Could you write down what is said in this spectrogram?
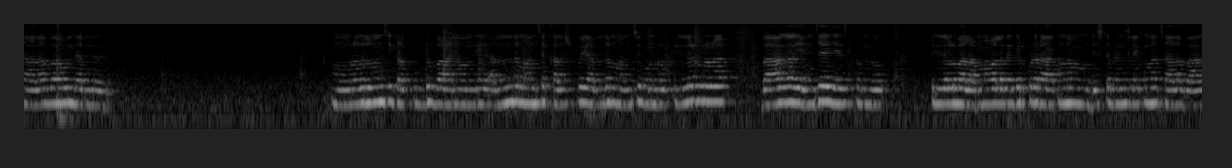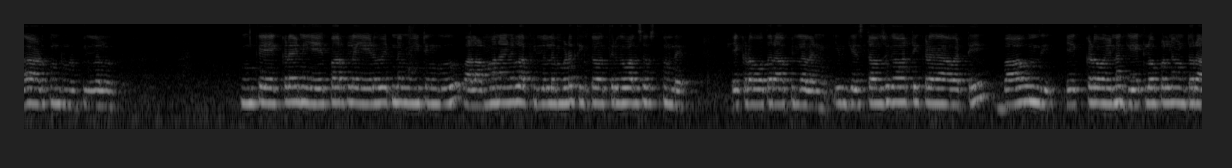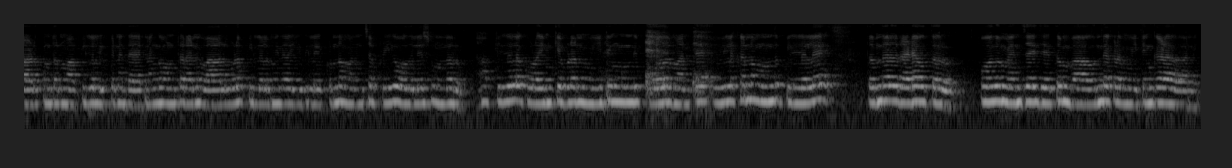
చాలా బాగుంది అన్నది. మూడు రోజుల నుంచి ఇక్కడ ఫుడ్ బాగానే ఉంది. అందరు మంచిగా కలిసిపోయి అందరు మంచిగా ఉండరు. పిల్లలు కూడా బాగా ఎంజాయ్ చేస్తుండ్రు. పిల్లలు వాళ్ళ అమ్మ వాళ్ళ దగ్గర కూడా రాకుండా డిస్టర్బెన్స్ లేకుండా చాలా బాగా ఆడుకుంటుండ్రు పిల్లలు. ఇంకా ఎక్కడైనా ఏ పార్క్లో ఏడబెట్టిన మీటింగు వాళ్ళ అమ్మ నాయనలు ఆ పిల్లలు వెంబడే తిరగ తిరగవలసి వస్తుండే. ఎక్కడ పోతారు ఆ పిల్లలని? ఇది గెస్ట్ హౌస్ కాబట్టి ఇక్కడ కాబట్టి బాగుంది. ఎక్కడ పోయినా గేట్ లోపలనే ఉంటారు ఆడుకుంటారు. మా పిల్లలు ఇక్కడనే దారుణంగా ఉంటారని వాళ్ళు కూడా పిల్లల మీద ఇది లేకుండా మంచిగా ఫ్రీగా వదిలేసి ఉన్నారు ఆ పిల్లలకు కూడా ఇంకెప్పుడన్నా మీటింగ్ ఉంది పోదామంటే అంటే వీళ్ళకన్నా ముందు పిల్లలే తొందరగా రెడీ అవుతారు. పోదాం ఎంజాయ్ చేద్దాం బాగుంది అక్కడ మీటింగ్ కాడ అని.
